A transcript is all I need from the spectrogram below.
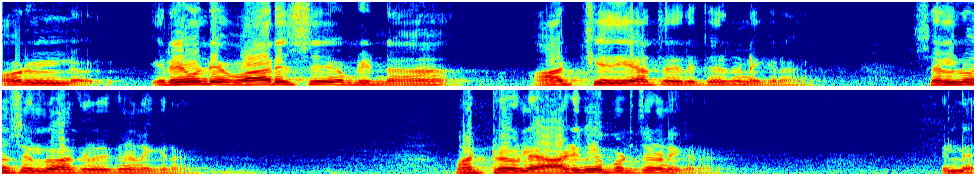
அவர்கள் இறைவனுடைய வாரிசு அப்படின்னா ஆட்சி அதிகாரத்தில் இருக்கிறதுன்னு நினைக்கிறாங்க. செல்வம் செல்வாக்கில் இருக்குன்னு நினைக்கிறாங்க. மற்றவர்களை அடிமைப்படுத்தணும்னு நினைக்கிறாங்க. இல்லை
